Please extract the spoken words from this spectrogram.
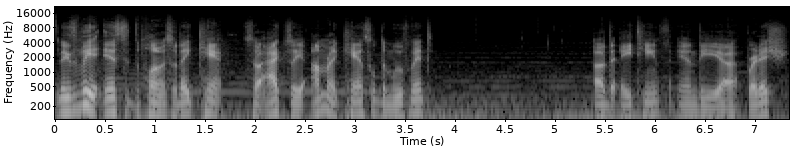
There's gonna be an instant deployment, so they can't. So actually, I'm gonna cancel the movement of the 18th and the uh, British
